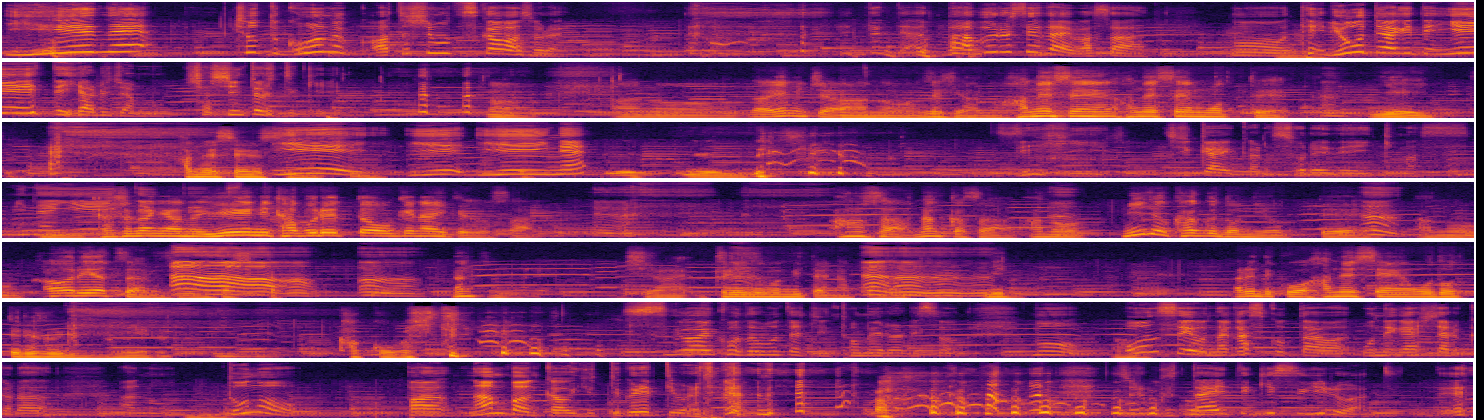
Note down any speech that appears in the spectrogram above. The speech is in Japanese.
家ね。ちょっと今度私も使うわそれ。だってバブル世代はさもう手両手上げてイエーイってやるじゃんもう写真撮るときうん、あのだからエミちゃんあのぜひあの羽線羽線持って「イエイ」って。羽線するイエーイ。イエイ。エーイね。イエイイ。エイぜひ次回からそれでいきます。みんなイエーイ。さすがにあの家にタブレットは置けないけどさ。うんあのさなんかさあの、うん。見る角度によって、うん。あの変わるやつあるじゃん昔ああああああかなんていうのあれ？知らない。プリズムみたいなあれでこう羽線踊ってる風に見えるっていう加工をして。すごい子供たちに止められそう。もう音声を流すことはお願いしてあるからあのどの番何番かを言ってくれって言われたからね。それ具体的すぎるわっつって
